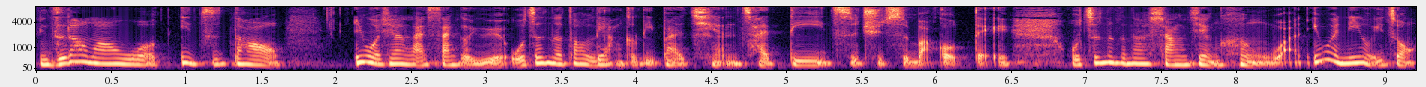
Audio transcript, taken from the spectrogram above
你知道吗？我一直到。因为我现在来三个月，我真的到两个礼拜前才第一次去吃 b a g o Day，我真的跟他相见恨晚。因为你有一种，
